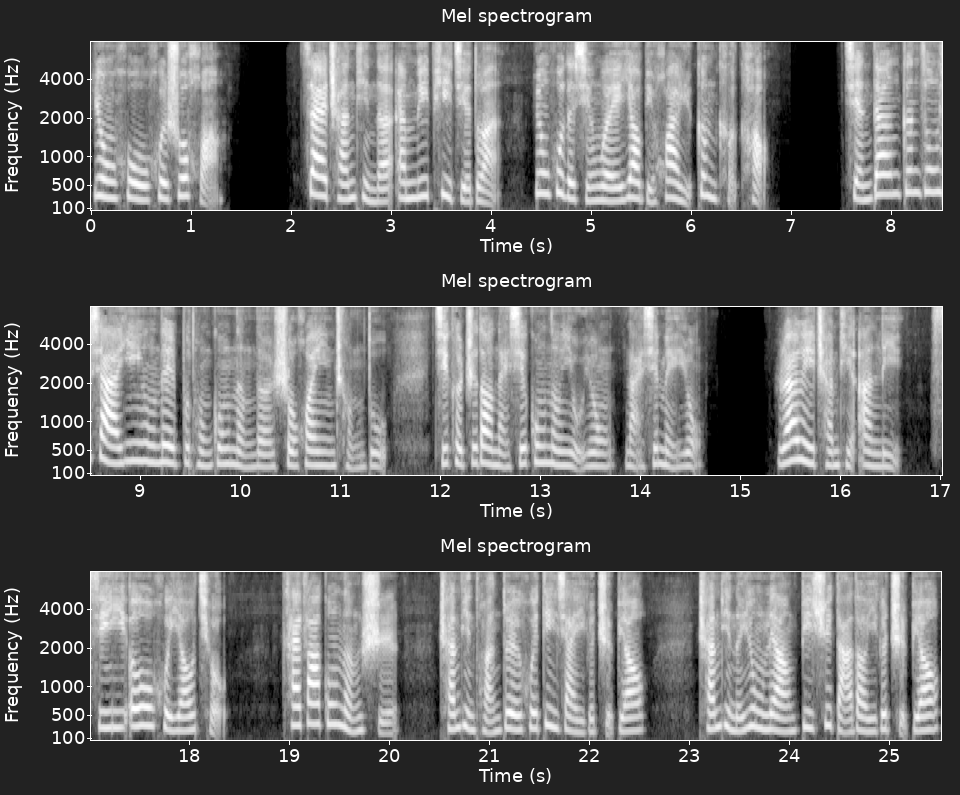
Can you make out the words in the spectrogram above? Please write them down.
用户会说谎。在产品的 MVP 阶段，用户的行为要比话语更可靠。简单跟踪下应用内不同功能的受欢迎程度，即可知道哪些功能有用，哪些没用。Rally 产品案例：CEO 会要求。开发功能时，产品团队会定下一个指标，产品的用量必须达到一个指标，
